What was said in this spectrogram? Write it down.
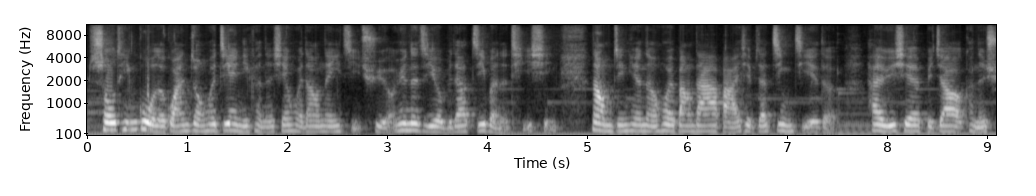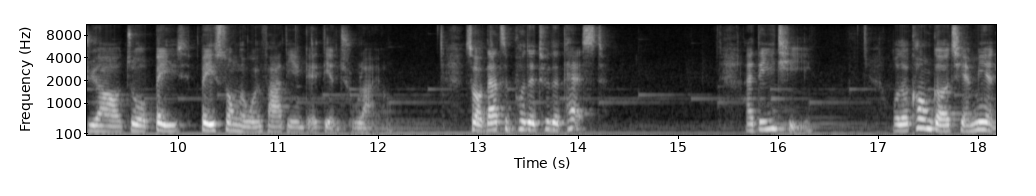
收听过的观众会建议你可能先回到那一集去哦，因为那集有比较基本的题型。那我们今天呢，会帮大家把一些比较进阶的，还有一些比较可能需要做背背诵的文法点给点出来哦。So let's put it to the test。来，第一题，我的空格前面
